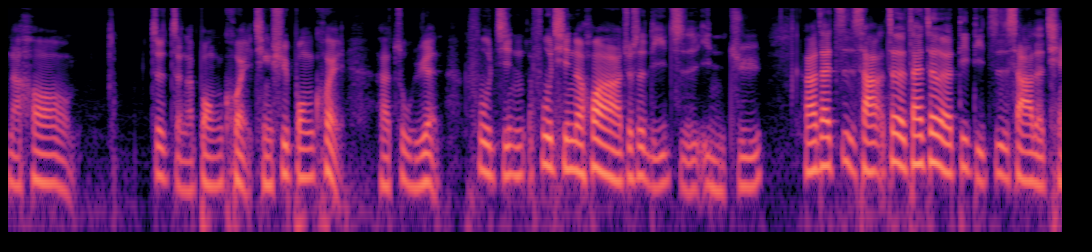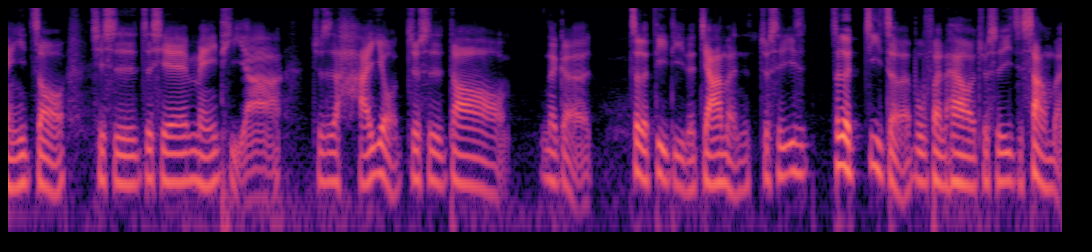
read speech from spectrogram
然后就整个崩溃，情绪崩溃，啊，住院。父亲，父亲的话就是离职隐居。他在自杀，这个在这个弟弟自杀的前一周，其实这些媒体啊，就是还有就是到那个这个弟弟的家门，就是一直这个记者的部分，还有就是一直上门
